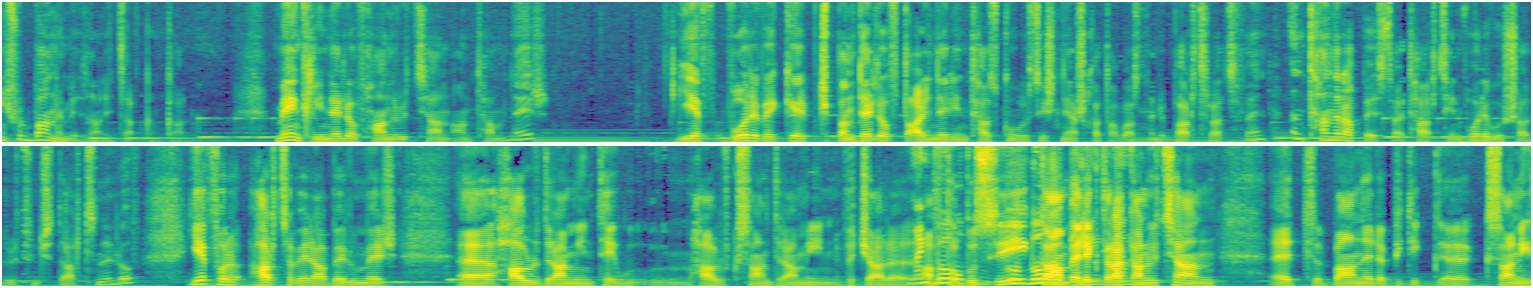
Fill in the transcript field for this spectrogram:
ինչ որ բան է մեզանից ակնկալում մենք լինելով հանրության անդամներ եւ որևէ կերպ չպնդելով տարիների ընթացքում ուսուցիչների աշխատավարձները բարձրացվեն, ընդհանրապես այդ հարցին որևէ ուշադրություն չդարձնելով, երբ որ հարցը վերաբերում էր 100 դրամին թե 120 դրամին վճարը ավտոբուսի կամ էլեկտրականության այդ բաները պիտի 20-ի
